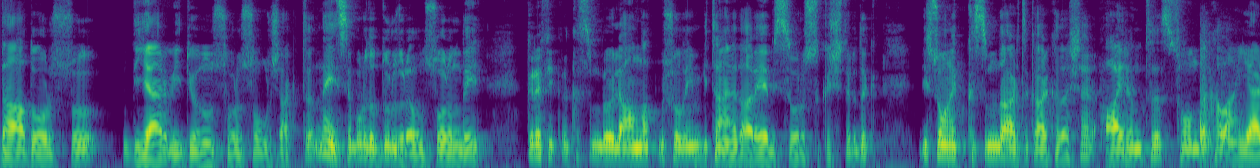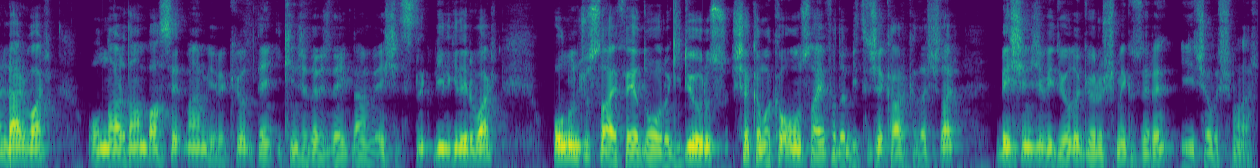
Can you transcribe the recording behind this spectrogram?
daha doğrusu diğer videonun sorusu olacaktı. Neyse burada durduralım sorun değil. Grafikli kısım böyle anlatmış olayım. Bir tane de araya bir soru sıkıştırdık. Bir sonraki kısımda artık arkadaşlar ayrıntı sonda kalan yerler var. Onlardan bahsetmem gerekiyor. De, ikinci derece denklem ve eşitsizlik bilgileri var. 10. sayfaya doğru gidiyoruz. Şaka maka 10 sayfada bitecek arkadaşlar. 5. videoda görüşmek üzere. İyi çalışmalar.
